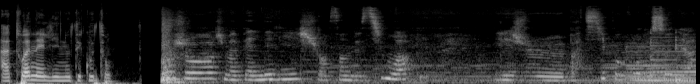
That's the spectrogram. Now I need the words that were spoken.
À toi Nelly, nous t'écoutons. Bonjour, je m'appelle Nelly, je suis enceinte de 6 mois et je participe au cours de Sonia.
